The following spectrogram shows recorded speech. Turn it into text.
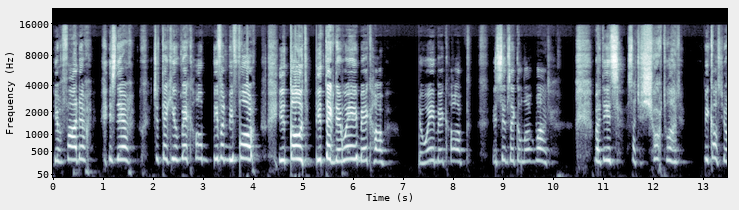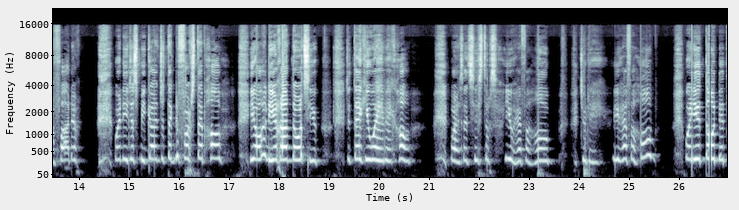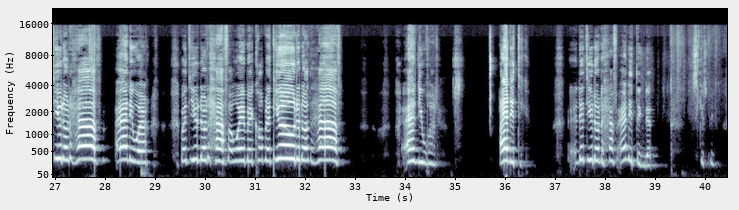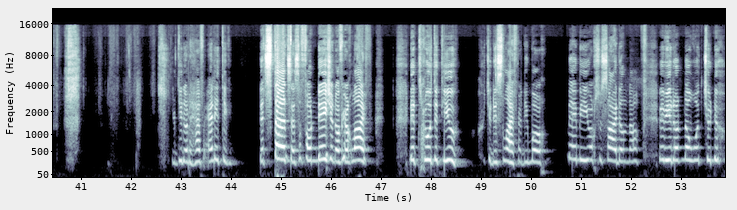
your father is there to take you back home even before you thought you take the way back home. The way back home. It seems like a long one, but it's such a short one because your father, when he just began to take the first step home, he already ran towards you to take you way back home. Brothers and sisters, you have a home today. You have a home when you thought that you don't have anywhere, when you don't have a way back home, that you do not have anyone, anything, that you don't have anything that, excuse me, that you don't have anything that stands as a foundation of your life, that rooted you to this life anymore. Maybe you're suicidal now. Maybe you don't know what to do.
